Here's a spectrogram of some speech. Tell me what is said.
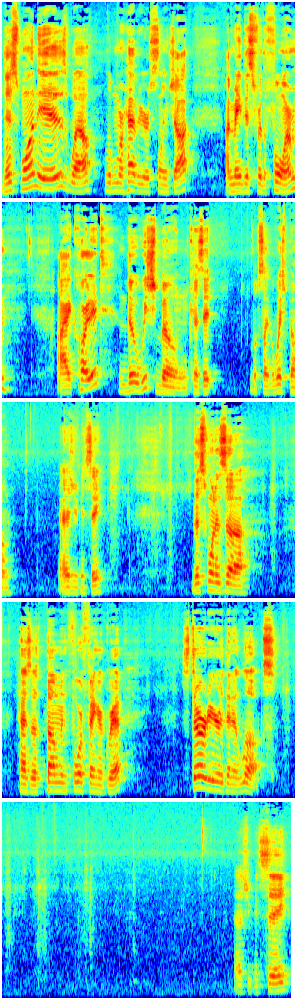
this one is, well, a little more heavier slingshot. I made this for the forum. I call it the wishbone because it looks like a wishbone as you can see. This one is a has a thumb and forefinger grip, sturdier than it looks. As you can see,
